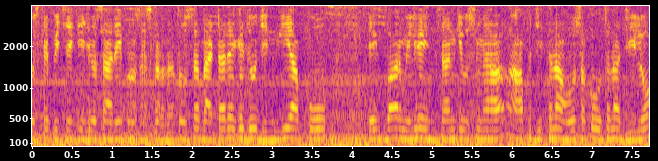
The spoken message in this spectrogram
उसके पीछे की जो सारी प्रोसेस करता है। तो उससे बेटर है कि जो ज़िंदगी आपको एक बार मिली है इंसान की उसमें आप जितना हो सको उतना जी लो।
